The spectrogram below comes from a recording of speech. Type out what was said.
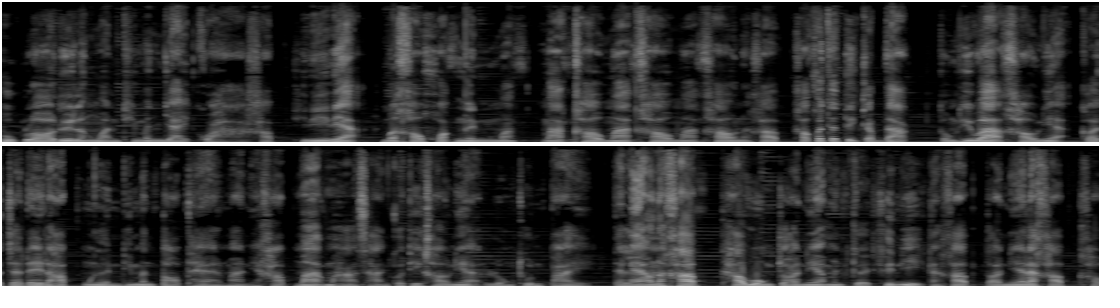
ถูกล่อด้วยรางวัลที่มันใหญ่กว่าครับ ทีนี้เนี่ยเมื่อเขาควักเงินมากมากเข้ามากเข้ามากเข้านะครับเขาก็จะติดกับดัก ตรงที่ว่าเขาเนี่ยก็จะได้รับเงินที่มันตอบแทนมาเนี่ยครับมากมหาศาลกว่าที่เขาเนี่ยลงทุนไป แต่แล้วนะครับถ้าวงจรเนี้ยมันเกิดขึ้นอีกนะครับตอนนี้แหละครับเขา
